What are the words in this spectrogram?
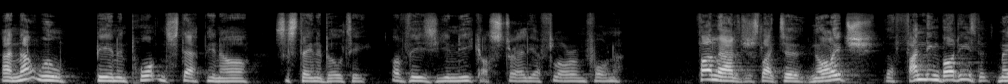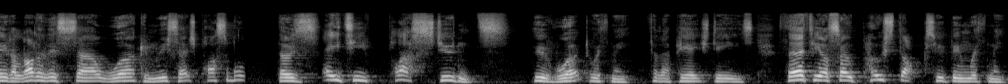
And that will be an important step in our sustainability of these unique Australia flora and fauna. Finally, I'd just like to acknowledge the funding bodies that made a lot of this uh, work and research possible those 80 plus students who've worked with me for their PhDs, 30 or so postdocs who've been with me,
